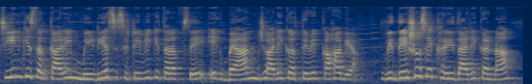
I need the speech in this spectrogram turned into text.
चीन की सरकारी मीडिया सीसीटीवी की तरफ़ से एक बयान जारी करते हुए कहा गया, विदेशों से खरीदारी करना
